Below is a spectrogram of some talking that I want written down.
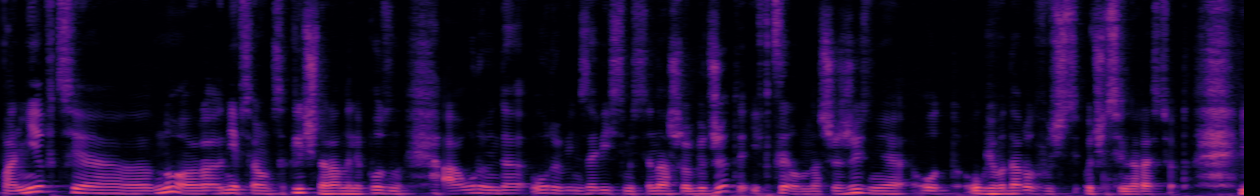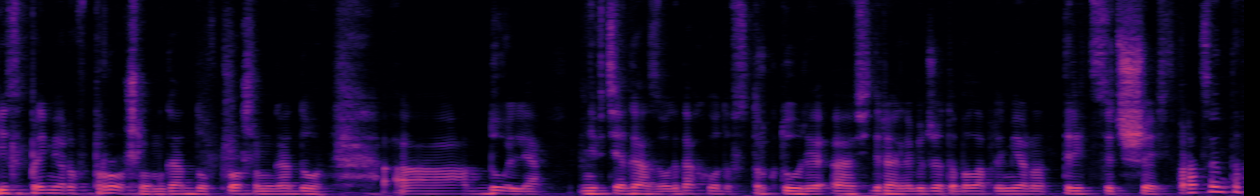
по нефти, ну, нефть равно циклично, рано или поздно, а уровень, да, уровень зависимости нашего бюджета и в целом нашей жизни от углеводородов очень, очень сильно растет. Если, к примеру, в прошлом году, в прошлом году а, доля нефтегазовых доходов в структуре э, федерального бюджета была примерно 36%,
